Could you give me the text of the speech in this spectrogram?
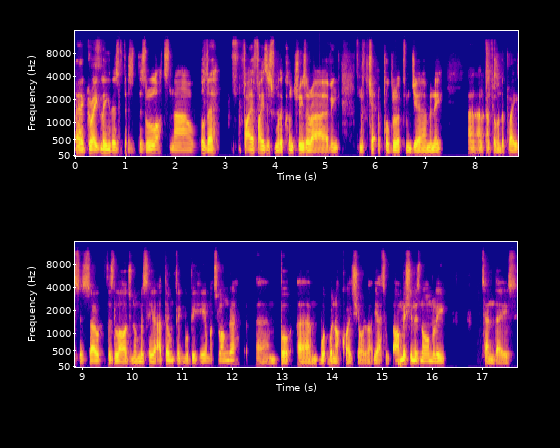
uh, greatly. There's, there's there's lots now. Other firefighters from other countries arriving from the Czech Republic, from Germany, and, and, from other places. So there's large numbers here. I don't think we'll be here much longer, um, but um, we're not quite sure of that yet. Our mission is normally ten days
